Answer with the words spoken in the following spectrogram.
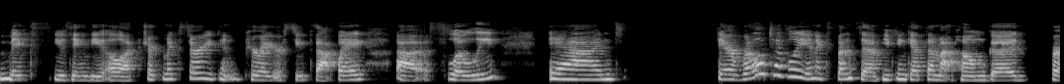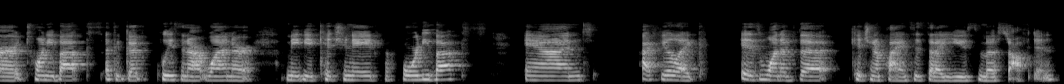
mix using the electric mixer. You can puree your soup that way uh, slowly. And they're relatively inexpensive. You can get them at Home Goods for 20 bucks, like a good Cuisinart one, or maybe a KitchenAid for 40 bucks. And I feel like is one of the kitchen appliances that I use most often.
